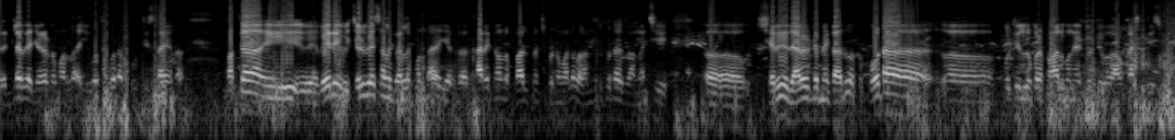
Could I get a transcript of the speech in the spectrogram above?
రెగ్యులర్గా జరగడం వల్ల యువత కూడా పూర్తి స్థాయిలో పక్క ఈ వేరే చెడు వేషాలకు వెళ్ళకుండా ఈ యొక్క కార్యక్రమంలో పాల్పంచుకోవడం వల్ల వాళ్ళందరూ కూడా ఒక మంచి శరీర దారడమే కాదు ఒక పోట పోటీల్లో కూడా పాల్గొనేటువంటి అవకాశం తీసుకుంటారు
